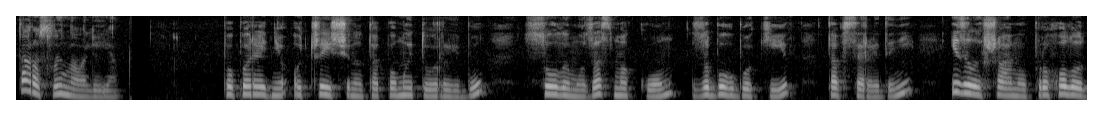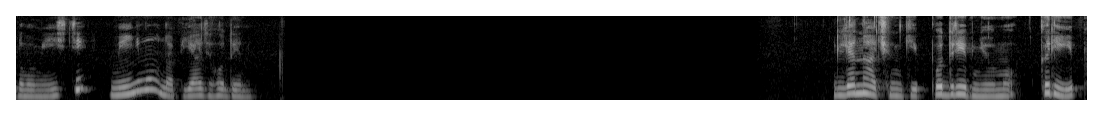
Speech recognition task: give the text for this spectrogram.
та рослинна олія. Попередньо очищену та помиту рибу солимо за смаком з обох боків та всередині і залишаємо в прохолодному місці мінімум на 5 годин. Для начинки подрібнюємо кріп,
